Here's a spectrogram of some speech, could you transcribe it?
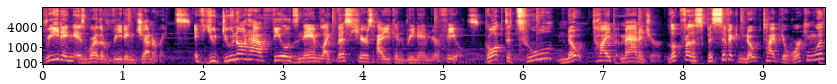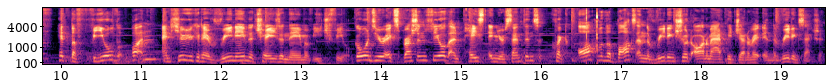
reading is where the reading generates. If you do not have fields named like this, here's how you can rename your fields. Go up to Tool, Note Type Manager. Look for the specific note type you're working with, hit the Field button, and here you can hit Rename to change the name of each field. Go into your expression field and paste in your sentence, click off of the box, and the reading should automatically generate in the reading section.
